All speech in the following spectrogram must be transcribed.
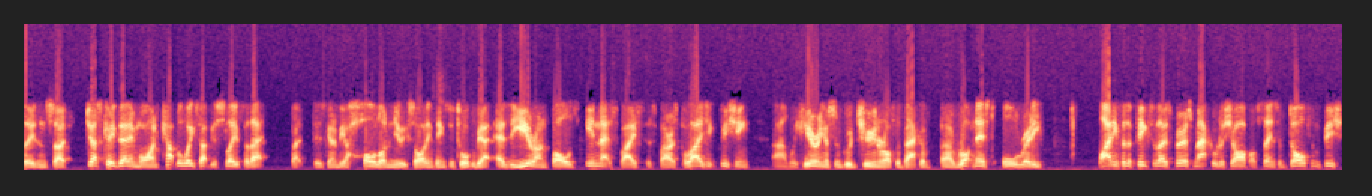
season. So just keep that in mind. couple of weeks up your sleeve for that. But there's going to be a whole lot of new exciting things to talk about as the year unfolds in that space as far as pelagic fishing. Um, we're hearing of some good tuna off the back of uh, Rottnest already waiting for the pics of those first mackerel to show up. I've seen some dolphin fish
